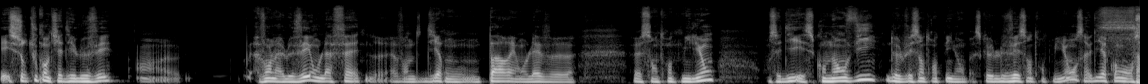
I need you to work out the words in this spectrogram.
Et surtout quand il y a des levées. Euh, avant la levée, on l'a fait. Avant de dire on part et on lève euh, 130 millions, on s'est dit, est-ce qu'on a envie de lever 130 millions? Parce que lever 130 millions, ça veut dire qu'on se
